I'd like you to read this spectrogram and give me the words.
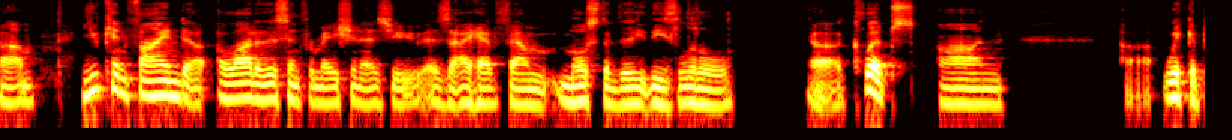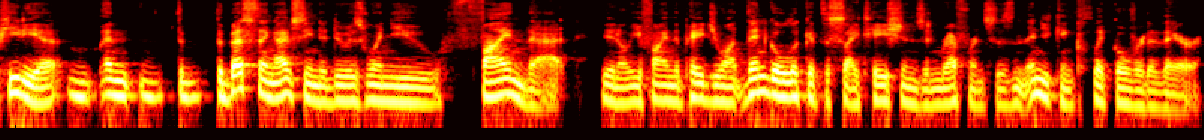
Um, you can find a, a, lot of this information as you as I have found most of the, these little uh, clips on uh, Wikipedia. And the, the best thing I've seen to do is when you find that, you know, you find the page you want, then go look at the citations and references, and then you can click over to there.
